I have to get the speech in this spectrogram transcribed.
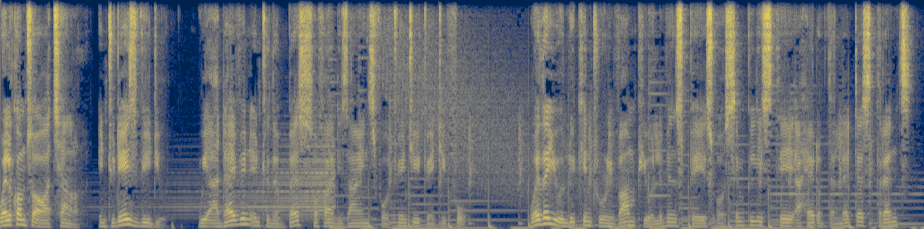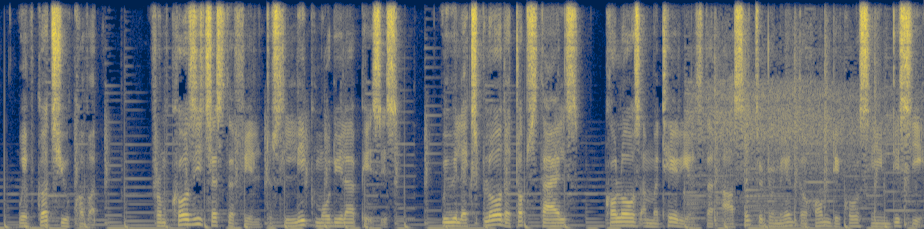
Welcome to our channel. In today's video, we are diving into the best sofa designs for 2024. Whether you're looking to revamp your living space or simply stay ahead of the latest trends, we've got you covered. From cozy Chesterfield to sleek modular pieces, we will explore the top styles, colors and materials that are set to dominate the home decor scene this year.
